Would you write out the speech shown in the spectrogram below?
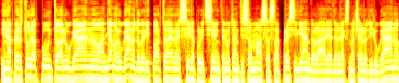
In apertura appunto a Lugano, andiamo a Lugano dove riporta la RSI, la polizia in tenuta antisommossa sta presidiando l'area dell'ex macello di Lugano.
